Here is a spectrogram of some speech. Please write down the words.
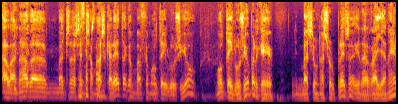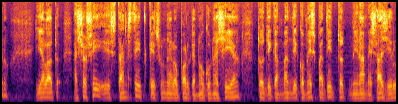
a l'anada vaig anar sense mascareta, que em va fer molta il·lusió, molta il·lusió perquè va ser una sorpresa, era Ryanair, i a la... això sí, Stansted, que és un aeroport que no coneixia, tot i que em van dir com és petit tot anirà més àgil,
